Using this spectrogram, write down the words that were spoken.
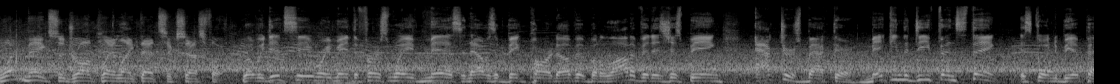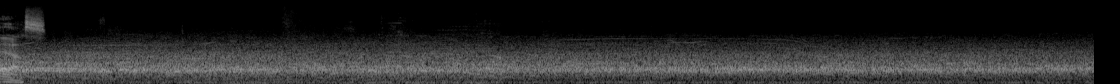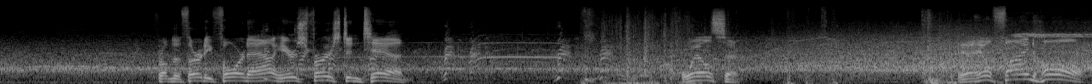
What makes a draw play like that successful? Well, we did see where he made the first wave miss, and that was a big part of it. But a lot of it is just being actors back there, making the defense think it's going to be a pass. From the 34 now, here's first and 10. Wilson. Yeah, he'll find Hall.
